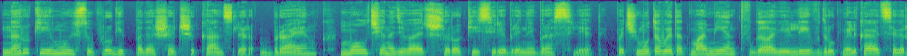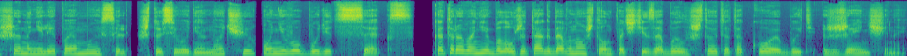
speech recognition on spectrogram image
На руки ему и супруги подошедший канцлер Брайанг молча надевает широкие серебряные браслеты. Почему-то в этот момент в голове Ли вдруг мелькает совершенно нелепая мысль, что сегодня ночью у него будет секс, которого не было уже так давно, что он почти забыл, что это такое быть женщиной.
